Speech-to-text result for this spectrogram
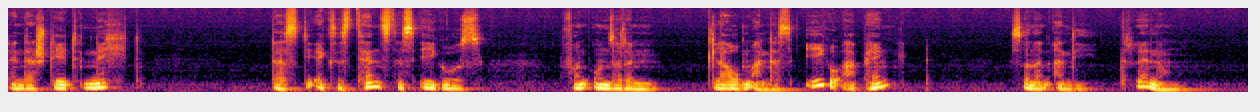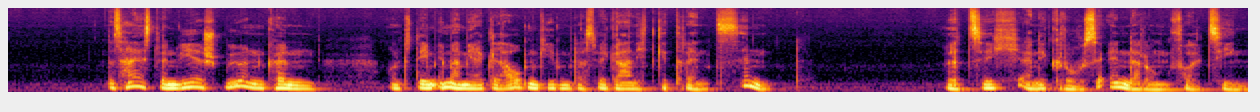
denn da steht nicht, dass die Existenz des Egos von unserem Glauben an das Ego abhängt, sondern an die Trennung. Das heißt, wenn wir spüren können und dem immer mehr Glauben geben, dass wir gar nicht getrennt sind, wird sich eine große Änderung vollziehen.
